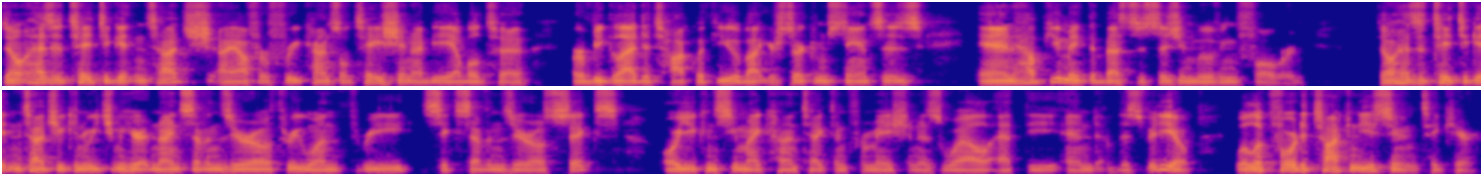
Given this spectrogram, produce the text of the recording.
don't hesitate to get in touch. I offer free consultation. I'd be able to or be glad to talk with you about your circumstances and help you make the best decision moving forward. Don't hesitate to get in touch. You can reach me here at 970 313 6706 or you can see my contact information as well at the end of this video. We'll look forward to talking to you soon. Take care.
